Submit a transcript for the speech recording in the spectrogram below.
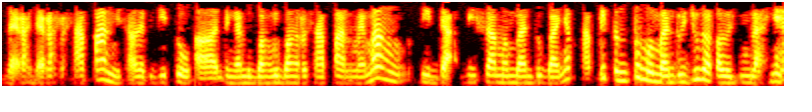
daerah-daerah resapan, misalnya begitu, uh, dengan lubang-lubang resapan. Memang tidak bisa membantu banyak, tapi tentu membantu juga kalau jumlahnya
